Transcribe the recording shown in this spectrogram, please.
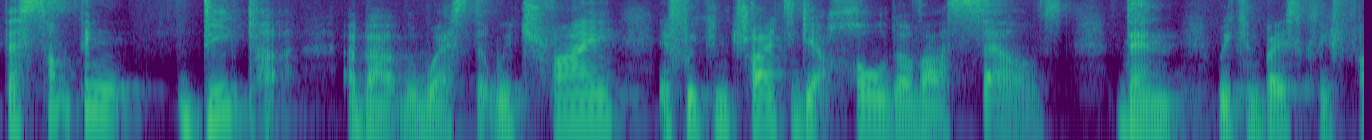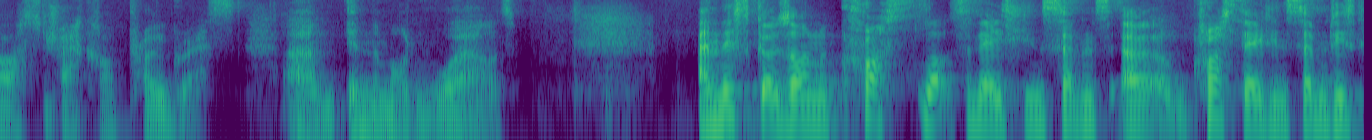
There's something deeper about the West that we try, if we can try to get hold of ourselves, then we can basically fast track our progress um, in the modern world. And this goes on across lots of the 1870s, uh, across the 1870s,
